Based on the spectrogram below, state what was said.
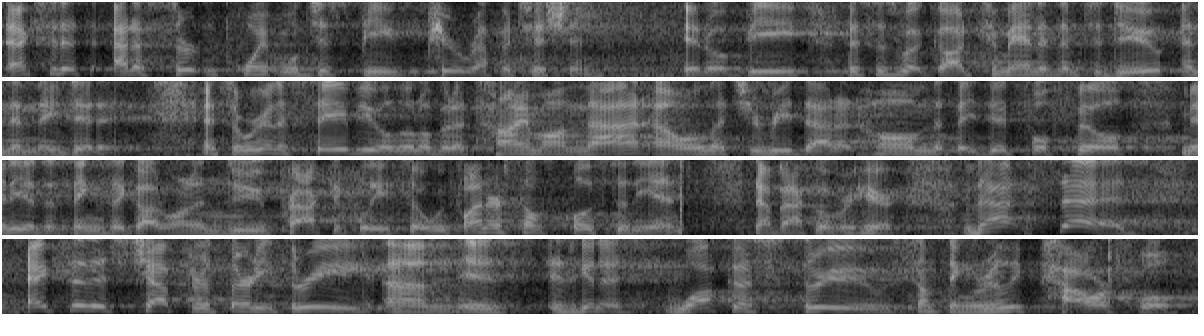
Exodus at a certain point will just be pure repetition. It'll be, this is what God commanded them to do, and then they did it. And so we're going to save you a little bit of time on that. And we'll let you read that at home, that they did fulfill many of the things that God wanted to do practically. So we find ourselves close to the end. Now back over here. That said, Exodus chapter 33 um, is, is going to walk us through something really powerful.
